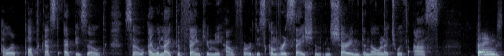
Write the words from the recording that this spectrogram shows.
our podcast episode. So I would like to thank you, Michał, for this conversation and sharing the knowledge with us. Thanks.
